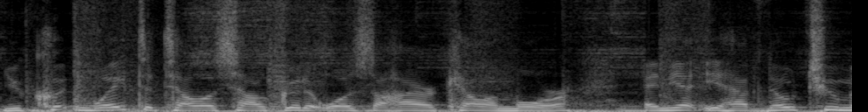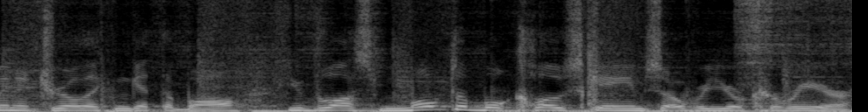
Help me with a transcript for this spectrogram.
You couldn't wait to tell us how good it was to hire Kellen Moore, and yet you have no two minute drill that can get the ball. You've lost multiple close games over your career.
